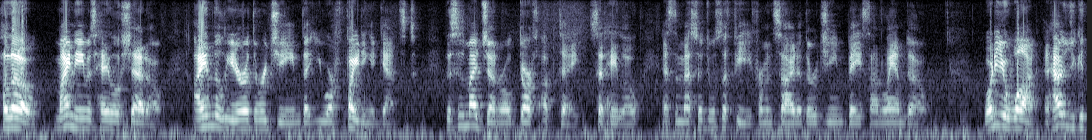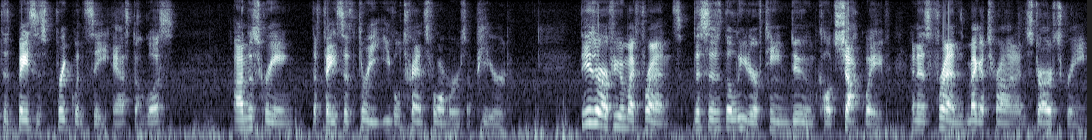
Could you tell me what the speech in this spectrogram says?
Hello, my name is Halo Shadow. I am the leader of the regime that you are fighting against. This is my general, Darth Upday, said Halo, as the message was a feed from inside of the regime base on Lambda. What do you want, and how did you get this base's frequency? asked Douglas. On the screen, the face of three evil Transformers appeared. These are a few of my friends. This is the leader of Team Doom called Shockwave, and his friends Megatron and Starscream.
